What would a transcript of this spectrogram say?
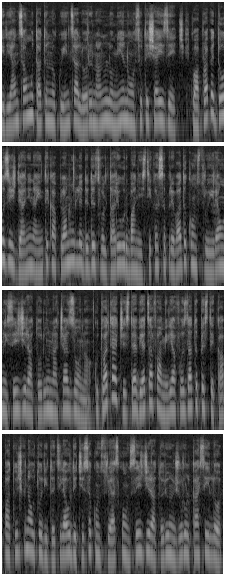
Adrian s-au mutat în locuința lor în anul 1960, cu aproape 20 de ani înainte ca planurile de dezvoltare urbanistică să prevadă construirea unui sens giratoriu în acea zonă. Cu toate acestea, viața familiei a fost dată peste cap atunci când autoritățile au decis să construiască un sens giratoriu în jurul casei lor.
